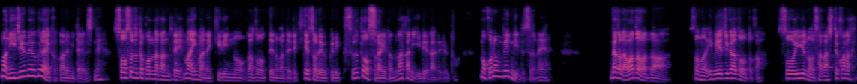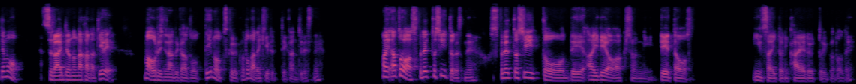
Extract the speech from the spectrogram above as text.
まあ、20秒ぐらいかかるみたいですね。そうするとこんな感じで、まあ今ね、キリンの画像っていうのが出てきて、それをクリックするとスライドの中に入れられると。まあこれも便利ですよね。だからわざわざ、そのイメージ画像とか、そういうのを探してこなくても、スライドの中だけで、まあオリジナル画像っていうのを作ることができるっていう感じですね。はい。あとはスプレッドシートですね。スプレッドシートでアイデアをアクションにデータをインサイトに変えるということで。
